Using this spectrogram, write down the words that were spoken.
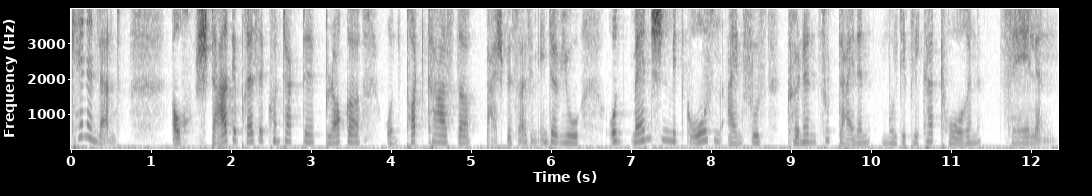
kennenlernt. Auch starke Pressekontakte, Blogger und Podcaster, beispielsweise im Interview, und Menschen mit großem Einfluss können zu deinen Multiplikatoren zählen.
